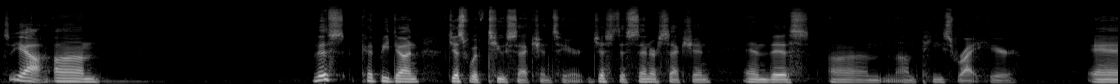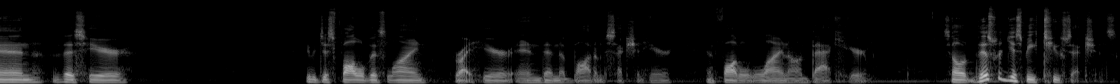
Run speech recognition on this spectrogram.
So yeah, um, this could be done just with two sections here, just the center section and this um, um, piece right here. And this here, you would just follow this line right here and then the bottom section here and follow the line on back here. So this would just be two sections.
